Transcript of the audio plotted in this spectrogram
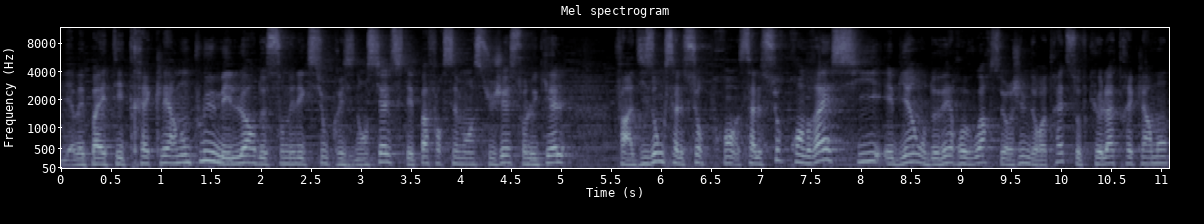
il n'avait pas été très clair non plus, mais lors de son élection présidentielle, ce n'était pas forcément un sujet sur lequel Enfin, disons que ça le, surprendrait si eh bien, on devait revoir ce régime de retraite, sauf que là, très clairement,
